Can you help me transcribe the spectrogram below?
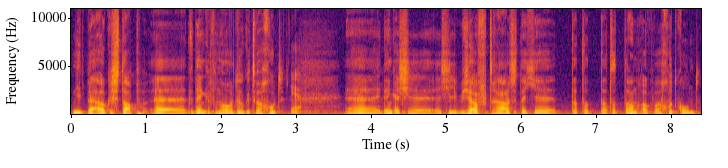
niet bij elke stap eh, te denken van, oh, doe ik het wel goed? Ja. Eh, ik denk als je, als je jezelf vertrouwt, dat, je, dat, dat, dat het dan ook wel goed komt.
